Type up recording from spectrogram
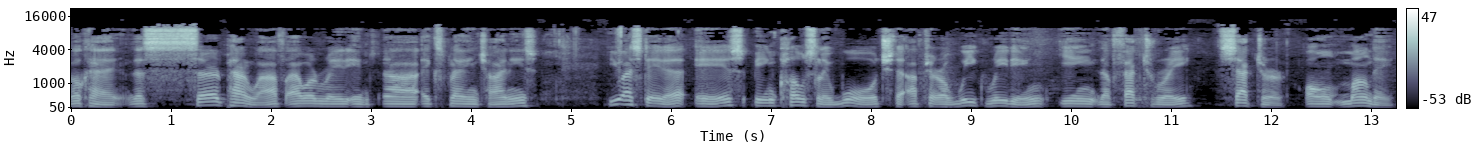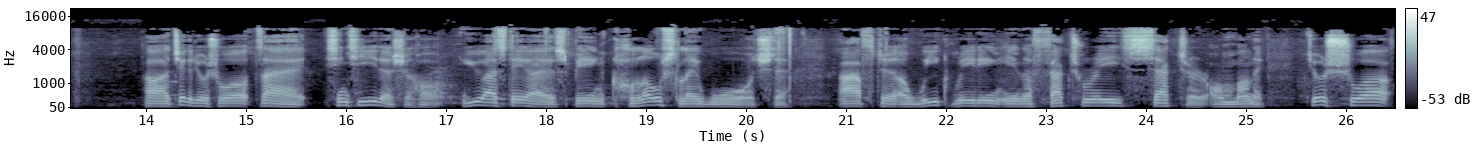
Okay, the third paragraph I will read in uh, explain in Chinese. U.S. data is being closely watched after a weak reading in the factory sector on Monday. 啊、呃，这个就是说，在星期一的时候，U.S. data is being closely watched after a weak reading in the factory sector on Monday。就是说，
